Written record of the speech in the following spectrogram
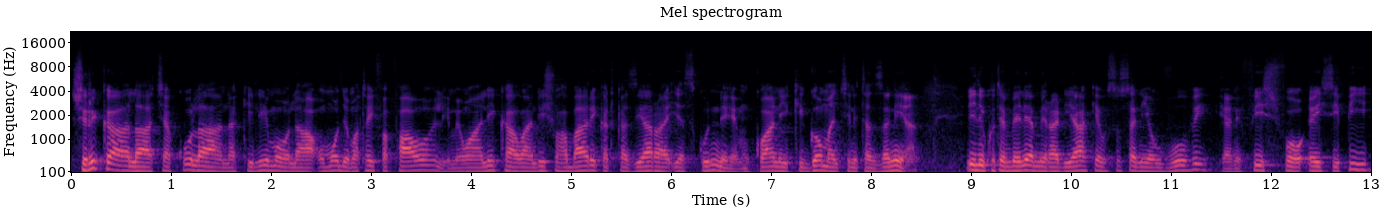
Shirika la chakula na kilimo la Umoja wa Mataifa FAO limewaalika waandishi wa habari katika ziara ya siku nne mkoani Kigoma nchini Tanzania ili kutembelea miradi yake hususan ya uvuvi, yani Fish for ACP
